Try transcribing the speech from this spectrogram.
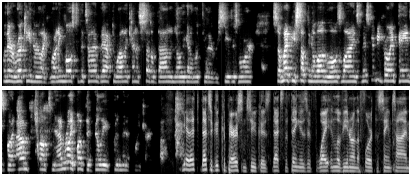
when they're a rookie and they're like running most of the time, but after a while they kind of settle down and know they got to look through their receivers more. So it might be something along those lines. There's going to be growing pains, but I'm pumped, man. I'm really pumped that Billy put him in at point guard. Yeah, that's that's a good comparison too, because that's the thing is if White and LaVine are on the floor at the same time,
